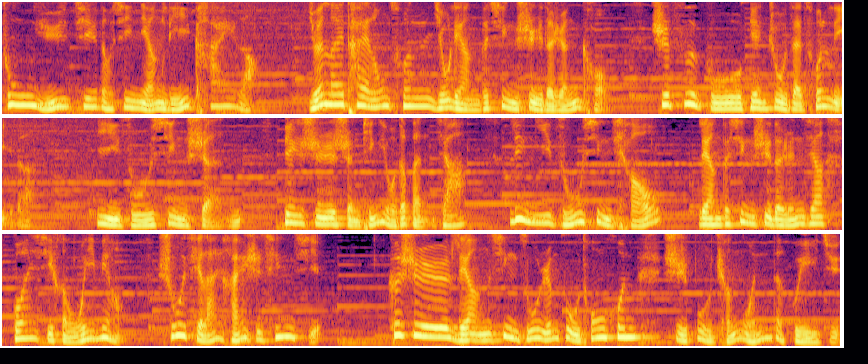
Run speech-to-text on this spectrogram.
终于接到新娘离开了。原来泰隆村有两个姓氏的人口，是自古便住在村里的，一族姓沈，便是沈平友的本家；另一族姓乔，两个姓氏的人家关系很微妙，说起来还是亲戚。可是两姓族人不通婚是不成文的规矩。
